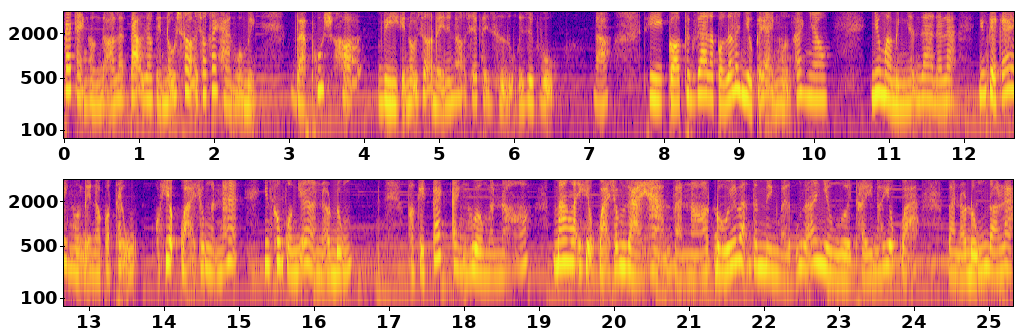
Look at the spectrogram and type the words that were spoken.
cách ảnh hưởng đó là tạo ra cái nỗi sợ cho khách hàng của mình và push họ, vì cái nỗi sợ đấy nên họ sẽ phải sử dụng cái dịch vụ đó. Thì có, thực ra là có rất là nhiều cái ảnh hưởng khác nhau, nhưng mà mình nhận ra đó là những cái cách ảnh hưởng đấy nó có thể hiệu quả trong ngắn hạn, nhưng không có nghĩa là nó đúng. Và cái cách ảnh hưởng mà nó mang lại hiệu quả trong dài hạn và nó đối với bản thân mình và cũng rất là nhiều người thấy nó hiệu quả và nó đúng đó là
